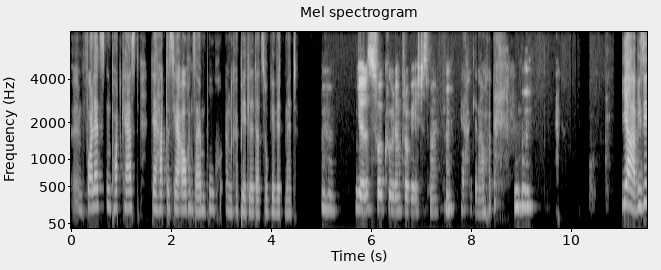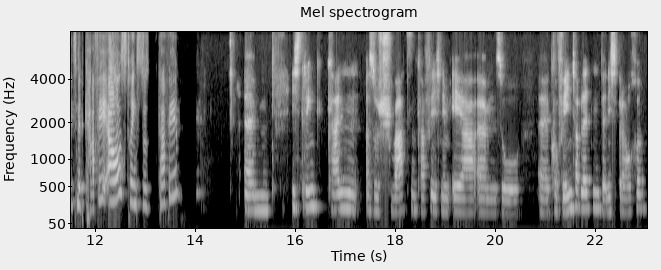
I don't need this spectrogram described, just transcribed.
im vorletzten Podcast, der hat es ja auch in seinem Buch ein Kapitel dazu gewidmet. Mhm. Ja, das ist voll cool, dann probiere ich das mal. Hm. Ja, genau. Mhm. Ja, wie sieht es mit Kaffee aus? Trinkst du Kaffee? Ähm, ich trinke keinen, also schwarzen Kaffee. Ich nehme eher ähm, so äh, Koffeintabletten, wenn ich es brauche,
